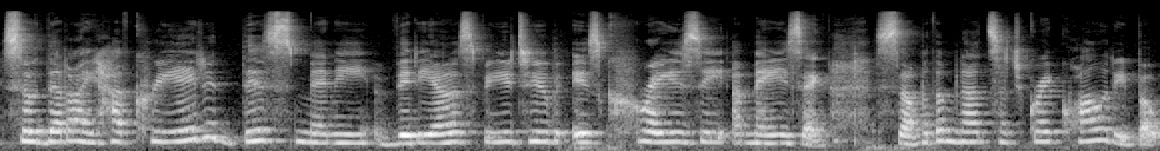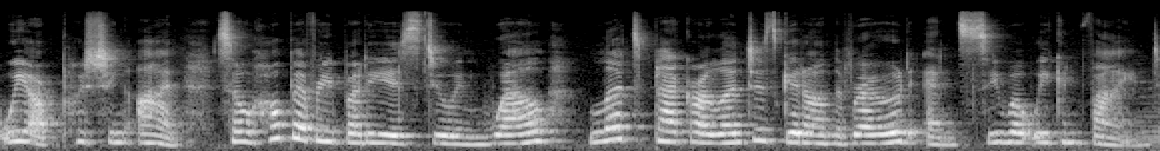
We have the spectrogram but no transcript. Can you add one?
So that I have created this many videos for YouTube is crazy amazing. Some of them not such great quality, but we are pushing on. So hope everybody is doing well. Let's pack our lunches, get on the road, and and see what we can find.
